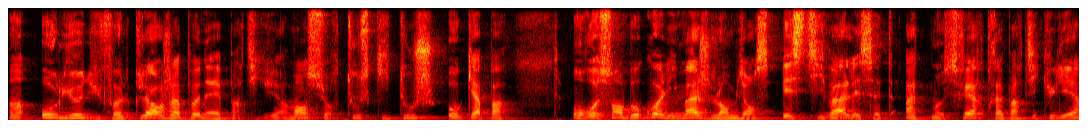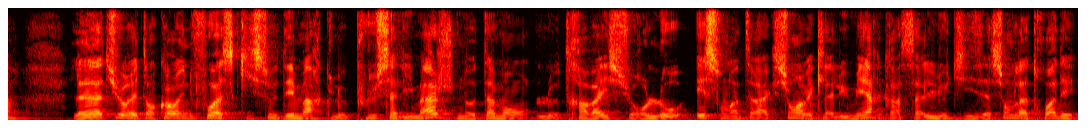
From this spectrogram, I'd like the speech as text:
un haut lieu du folklore japonais, particulièrement sur tout ce qui touche au kappa. On ressent beaucoup à l'image l'ambiance estivale et cette atmosphère très particulière. La nature est encore une fois ce qui se démarque le plus à l'image, notamment le travail sur l'eau et son interaction avec la lumière grâce à l'utilisation de la 3D.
